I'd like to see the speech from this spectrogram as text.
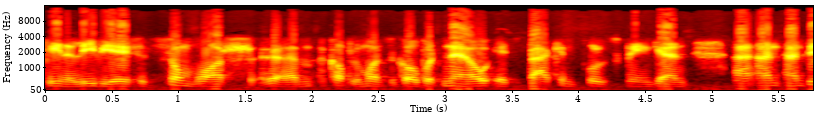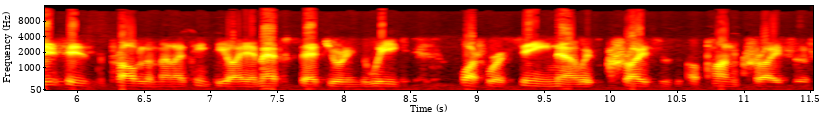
been alleviated somewhat um, a couple of months ago, but now it's back in full swing again. And, and this is the problem, and I think the IMF said during the week what we're seeing now is crisis upon crisis,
